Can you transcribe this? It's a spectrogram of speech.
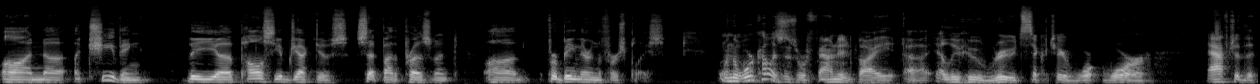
on uh, achieving the uh, policy objectives set by the president uh, for being there in the first place. When the war colleges were founded by uh, Elihu Root, Secretary of War, War, after the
